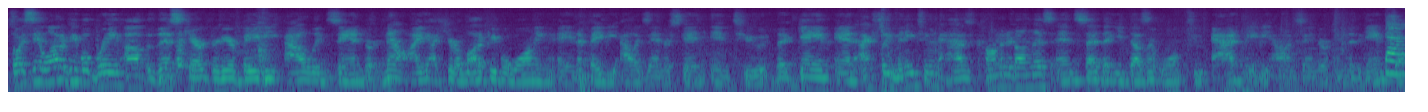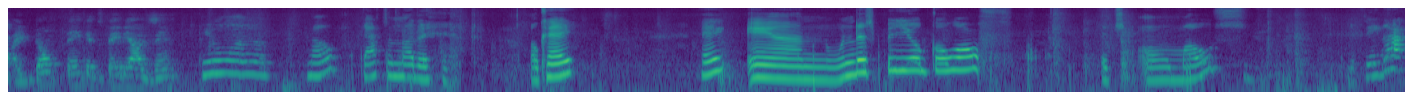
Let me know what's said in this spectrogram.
So I see a lot of people bring up this character here, Baby Alexander. Now I, I hear a lot of people wanting a, a Baby Alexander skin into the game, and actually Minitoon has commented on this and said that he doesn't want to add Baby Alexander into the game. So I don't think it's Baby Alexander. You wanna know? That's another hint. Okay? Hey, and when this video go off, it's almost. You see that?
